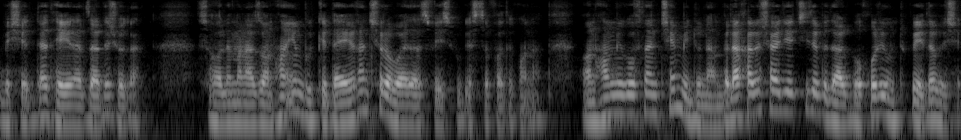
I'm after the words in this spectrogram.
به شدت حیرت زده شدند. سوال من از آنها این بود که دقیقا چرا باید از فیسبوک استفاده کنم؟ آنها می‌گفتند چه می‌دونم بالاخره شاید یه چیز به درد بخوری اون تو پیدا بشه.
